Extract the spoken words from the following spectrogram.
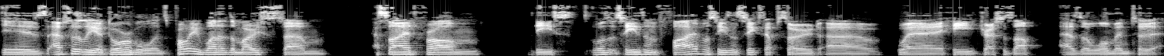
is absolutely adorable. It's probably one of the most, um, aside from the was it season five or season six episode uh, where he dresses up as a woman to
